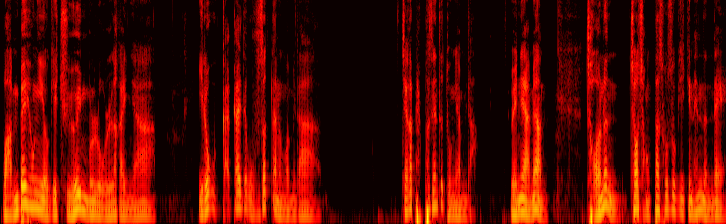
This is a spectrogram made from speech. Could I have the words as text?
완배 형이 여기에 주요 인물로 올라가 있냐 이러고 깔깔대고 웃었다는 겁니다. 제가 100% 동의합니다. 왜냐하면 저는 저 정파 소속이긴 했는데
